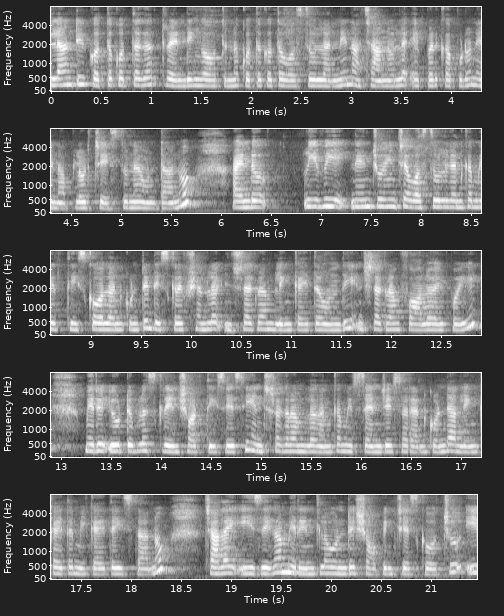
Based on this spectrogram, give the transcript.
ఇలాంటి కొత్త కొత్తగా ట్రెండింగ్ అవుతున్న కొత్త కొత్త వస్తువులన్నీ నా ఛానల్లో ఎప్పటికప్పుడు నేను అప్లోడ్ చేస్తూనే ఉంటాను. అండ్ ఇవి నేను చూపించే వస్తువులు కనుక మీరు తీసుకోవాలనుకుంటే డిస్క్రిప్షన్లో ఇన్స్టాగ్రామ్ లింక్ అయితే ఉంది. ఇన్స్టాగ్రామ్ ఫాలో అయిపోయి మీరు యూట్యూబ్లో స్క్రీన్ షాట్ తీసేసి ఇన్స్టాగ్రామ్లో కనుక మీరు సెండ్ చేశారనుకోండి ఆ లింక్ అయితే మీకు అయితే ఇస్తాను. చాలా ఈజీగా మీరు ఇంట్లో ఉండే షాపింగ్ చేసుకోవచ్చు. ఈ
